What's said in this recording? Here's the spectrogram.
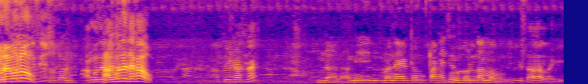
জোরে বলো। আঙুলে দেখাও। তুই খাস না? না না আমি মানে একজন পাঠাইছে বললাম মামুনি। তুই কি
